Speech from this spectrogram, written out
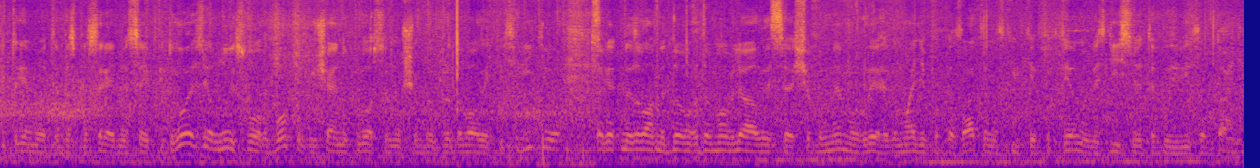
підтримувати безпосередньо цей підрозділ. Ну і свого боку, звичайно, просимо, щоб ви давали якісь відео, так як ми з вами дом- домовлялися, щоб ми могли громаді показати, наскільки ефективно ви здійснюєте бойові завдання.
